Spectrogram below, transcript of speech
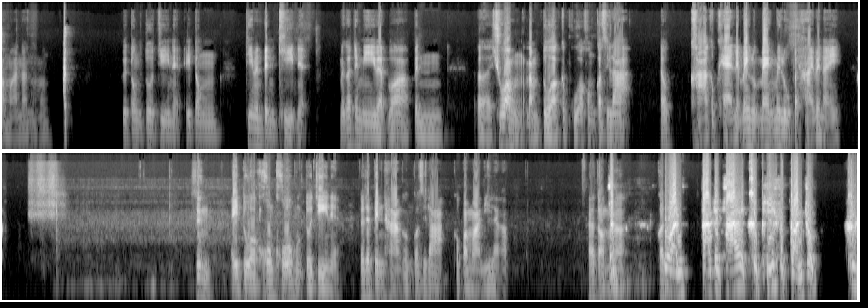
ประมาณนั้นมั้งคือตรงตัว G เนี่ย ไอ้ตรงที่มันเป็นขีดเนี่ย มันก็จะมีแบบว่าเป็นเอ่อช่วงลำตัวกับหัวของก็ซิล่า แล้วขากับแขนเนี่ยไม่รู้แม่งไม่รู้ไปหายไปไหน ซึ่งไอตัวโค้งๆของตัว G เนี่ย ก็จะเป็นหางของก็ซิล่าก็ประมาณนี้แหละครับ แล้วต่อมาก็ส่วนการสุดท้ายคือพีคสุดก่อนจบ คือ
